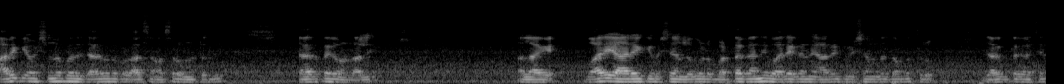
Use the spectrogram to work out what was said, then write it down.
ఆరోగ్య విషయంలో కొంత జాగ్రత్త పడాల్సిన అవసరం ఉంటుంది. జాగ్రత్తగా ఉండాలి. అలాగే వారి ఆరోగ్య విషయంలో కూడా భర్త కానీ భార్య కానీ ఆరోగ్య విషయంలో దంపతులు జాగ్రత్తగా చే-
